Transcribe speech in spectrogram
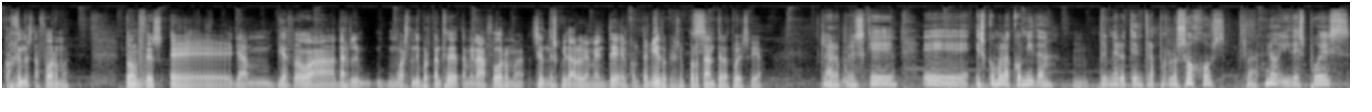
cogiendo esta forma entonces eh, ya empiezo a darle bastante importancia también a la forma sin descuidar obviamente el contenido que es importante la poesía Claro, pero es que eh, es como la comida. Mm. Primero te entra por los ojos, Claro. ¿no? Y después,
